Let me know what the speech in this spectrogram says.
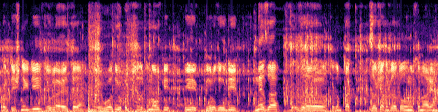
практичних дій з'являються нові водні виходячи з обстановки, і підрозділи діють не за, за скажімо так, завчасно підготовленим сценарієм,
